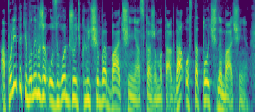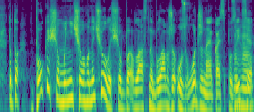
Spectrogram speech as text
А політики вони вже узгоджують ключове бачення, скажімо так, да, остаточне бачення. Тобто, поки що ми нічого не чули, щоб власне була вже узгоджена якась позиція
